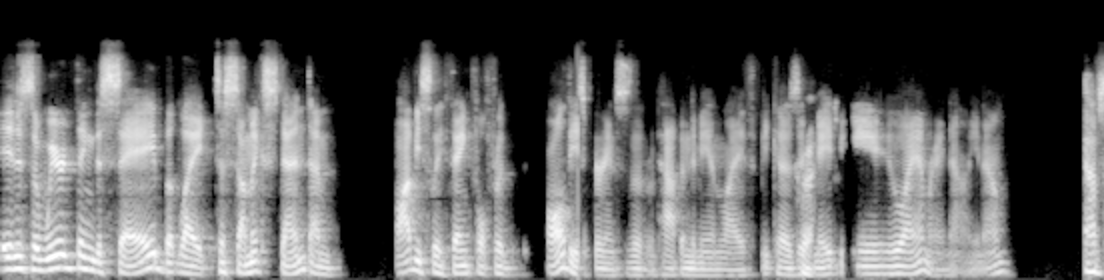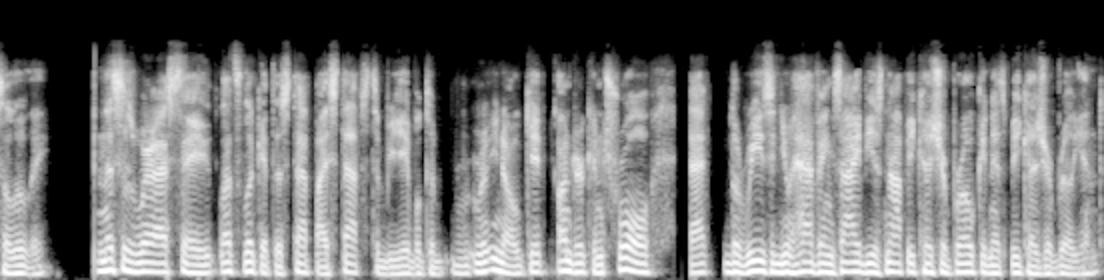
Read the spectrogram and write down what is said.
It is a weird thing to say, but like to some extent, I'm obviously thankful for all the experiences that have happened to me in life because Correct. it made me who I am right now, you know? Absolutely. And this is where I say, let's look at the step by steps to be able to, you know, get under control. That the reason you have anxiety is not because you're broken, it's because you're brilliant.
